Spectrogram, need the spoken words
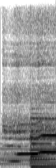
Música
